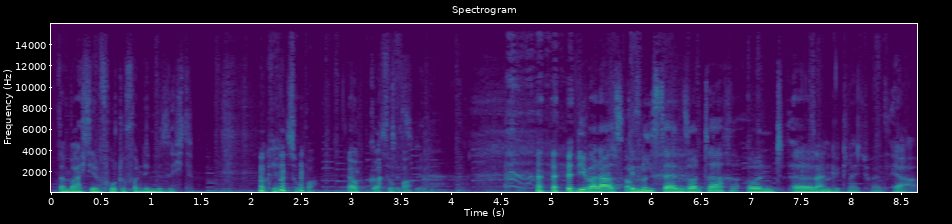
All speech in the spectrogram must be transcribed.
Und dann mache ich dir ein Foto von dem Gesicht. Okay, super. Oh Gott, Super. Lieber Lars, genieß deinen Sonntag und ähm, Danke gleichfalls. ja,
